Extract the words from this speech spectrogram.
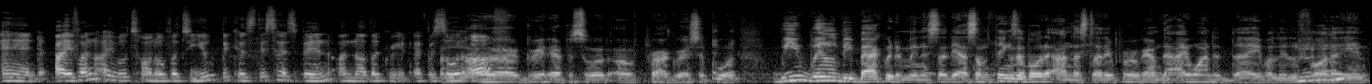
And Ivan, I will turn over to you because this has been another great episode of. Another great episode of Progress Report. we will be back with the minister. There are some things about the understudy program that I want to dive a little further in.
